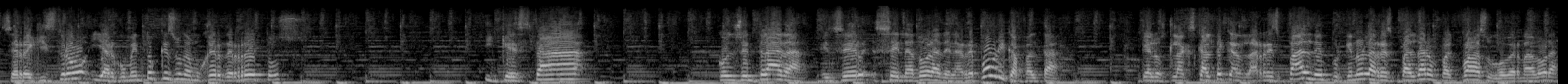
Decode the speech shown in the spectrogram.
se registró y argumentó que es una mujer de retos y que está concentrada en ser senadora de la República. Falta que los tlaxcaltecas la respalden porque no la respaldaron para fuera su gobernadora.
